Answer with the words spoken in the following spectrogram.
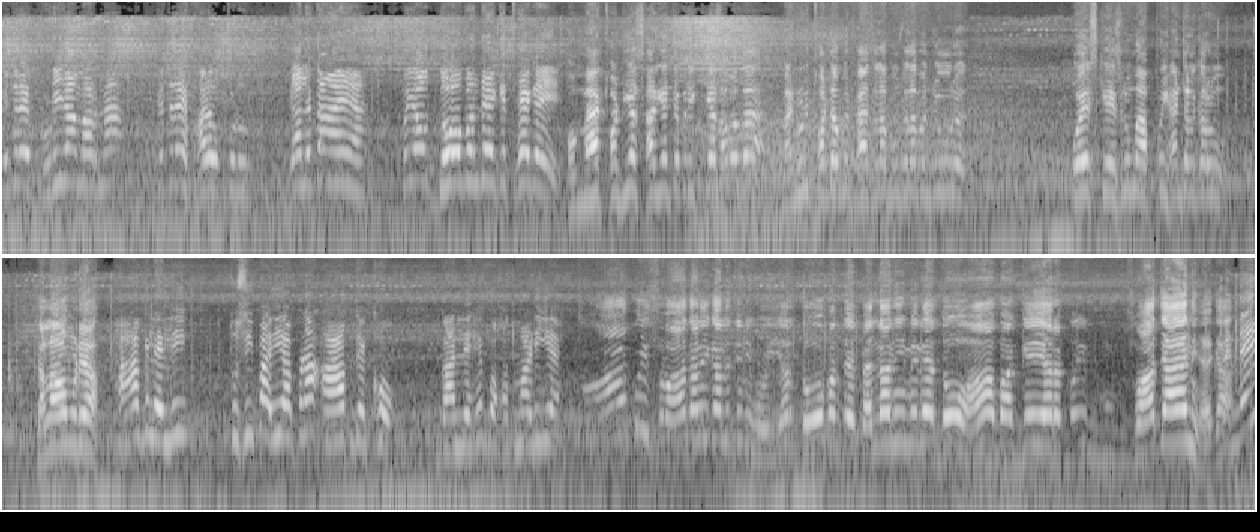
ਕਿਧਰੇ ਬੁੜੀ ਦਾ ਮਰਨਾ ਕਿਧਰੇ ਹਲ ਉਕੜੂ। ਗੱਲ ਤਾਂ ਐ ਆ ਵੀ ਉਹ ਦੋ ਬੰਦੇ ਕਿੱਥੇ ਗਏ? ਉਹ ਮੈਂ ਤੁਹਾਡੀਆਂ ਸਾਰੀਆਂ ਚਬਰੀਕੀਆਂ ਸਮਝਦਾ। ਮੈਨੂੰ ਨਹੀਂ ਤੁਹਾਡਾ ਕੋਈ ਫੈਸਲਾ ਫੂਸਲਾ ਮਨਜ਼ੂਰ। ਉਹ ਇਸ ਕੇਸ ਨੂੰ ਮੈਂ ਆਪੇ ਹੀ ਹੈਂਡਲ ਕਰੂੰ। ਚੱਲ ਆਓ ਮੁੰਡਿਆ। ਹਾਂ ਗਲੇਲੀ ਤੁਸੀਂ ਭਾਈ ਆਪਣਾ ਆਪ ਦੇਖੋ। ਗੱਲ ਇਹ ਬਹੁਤ ਮਾੜੀ ਹੈ ਆ ਕੋਈ ਸਵਾਦ ਵਾਲੀ ਗੱਲ ਜੀ ਨਹੀਂ ਹੋਈ ਯਾਰ। ਦੋ ਬੰਦੇ ਪਹਿਲਾਂ ਨਹੀਂ ਮਿਲੇ ਦੋ ਆ ਬਾਗੇ ਯਾਰ ਕੋਈ ਸਵਾਦ ਆਇਆ ਨਹੀਂ ਹੈਗਾ। ਨਹੀਂ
